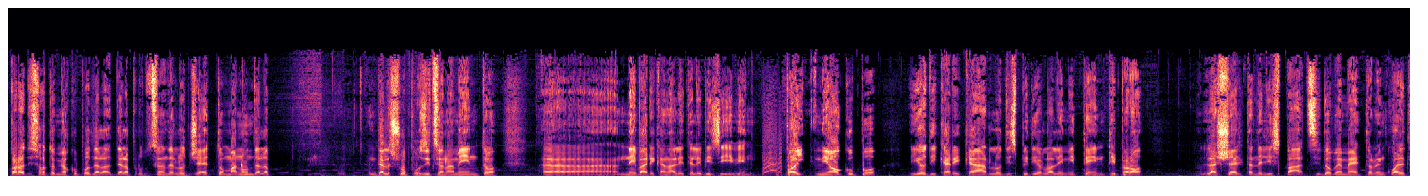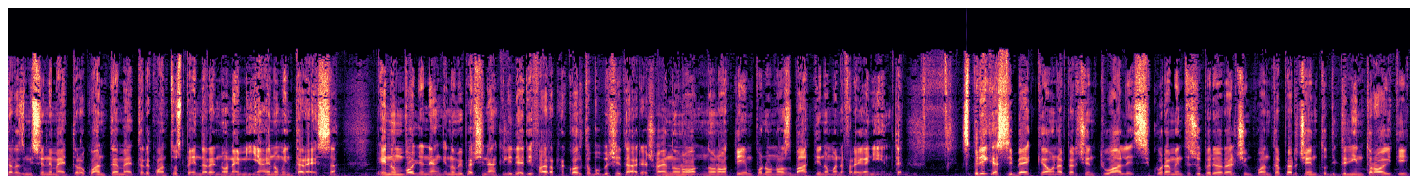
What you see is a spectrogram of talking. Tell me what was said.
però di solito mi occupo della, della produzione dell'oggetto, ma non della, del suo posizionamento eh, nei vari canali televisivi. Poi mi occupo io di caricarlo, di spedirlo alle emittenti, però la scelta degli spazi, dove metterlo, in quale trasmissione metterlo, quanto emettere, quanto spendere non è mia e non mi interessa. E non, neanche, non mi piace neanche l'idea di fare raccolta pubblicitaria, cioè non ho, non ho tempo, non ho sbatti, non me ne frega niente. Spreaker si becca una percentuale sicuramente superiore al 50% degli introiti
